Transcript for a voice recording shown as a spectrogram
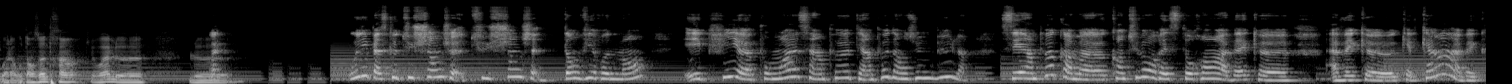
voilà, ou dans un train. Tu vois, le, le. Oui, parce que tu changes, tu changes d'environnement. Et puis, euh, pour moi, c'est un peu, t'es un peu dans une bulle. C'est un peu comme euh, quand tu vas au restaurant avec euh, avec quelqu'un, avec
